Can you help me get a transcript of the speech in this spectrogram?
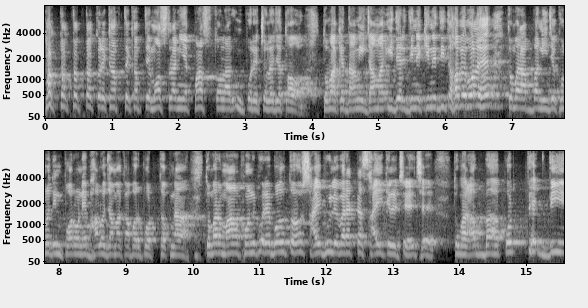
ঠক ঠক ঠক ঠক করে কাঁপতে কাঁপতে মশলা নিয়ে পাঁচতলার উপরে চলে যেত। তোমাকে দামি জামা ঈদের দিনে কিনে দিতে হবে বলে তোমার আব্বা নিজে কোনোদিন পরনে ভালো জামা কাপড় পরতক না। তোমার মা ফোন করে বলতো, সাইফুল এবার একটা সাইকেল চেয়েছে। তোমার আব্বা প্রত্যেক দিন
